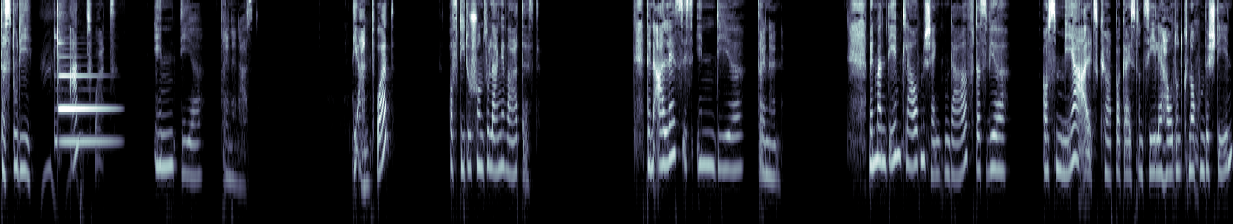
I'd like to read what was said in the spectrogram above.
dass du die Antwort in dir drinnen hast. Die Antwort, auf die du schon so lange wartest. Denn alles ist in dir drinnen. Wenn man dem Glauben schenken darf, dass wir aus mehr als Körper, Geist und Seele, Haut und Knochen bestehen,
